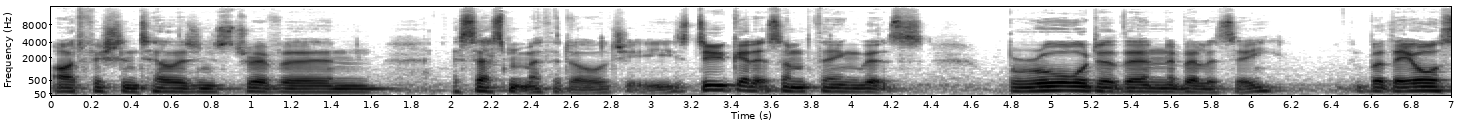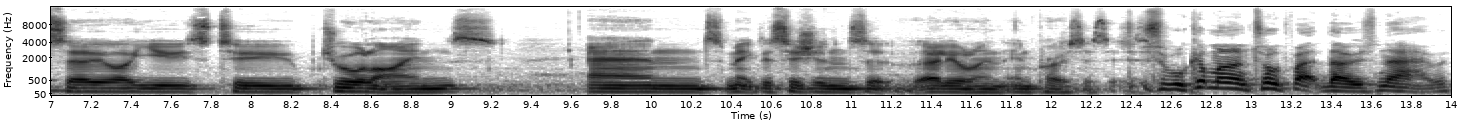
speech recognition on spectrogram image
artificial intelligence driven assessment methodologies do get at something that's broader than ability but they also are used to draw lines and make decisions early on in, in processes. So we'll come on and talk about those now.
